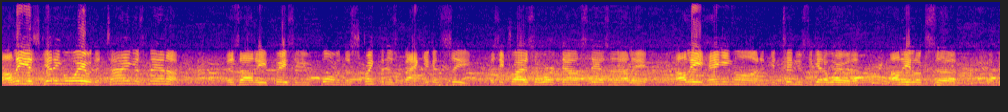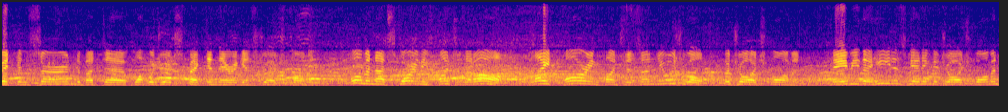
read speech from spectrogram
Ali is getting away with it, tying his man up. There's Ali facing you. Foreman, the strength in his back, you can see as he tries to work downstairs on Ali. Ali hanging on and continues to get away with it. Ali looks uh, a bit concerned, but uh, what would you expect in there against George Foreman? Foreman not scoring these punches at all. Light pouring punches, unusual for George Foreman. Maybe the heat is getting to George Foreman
